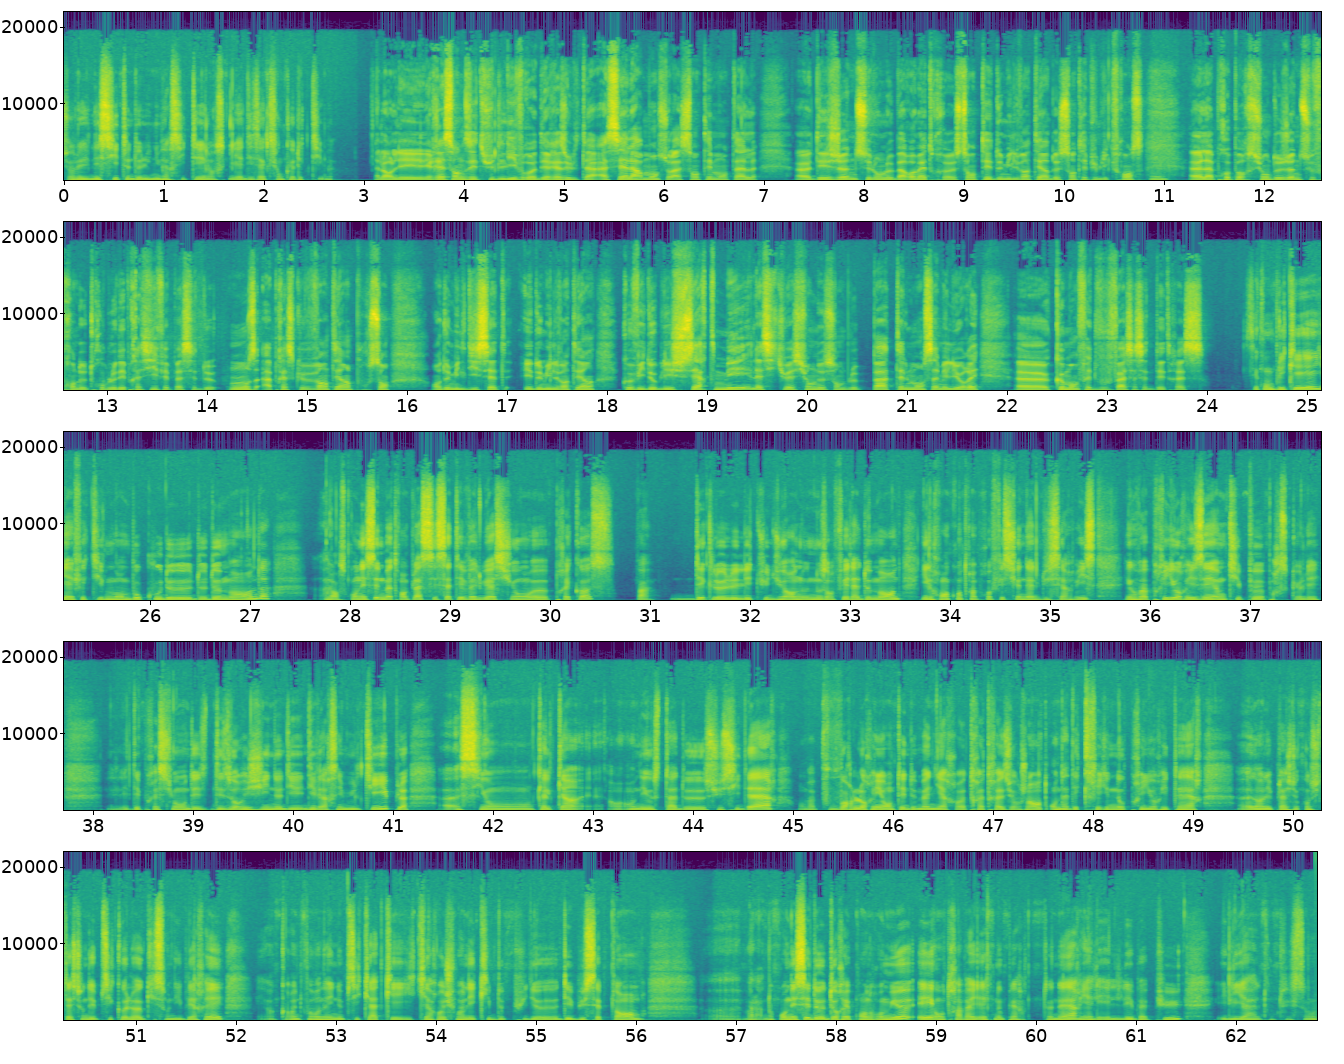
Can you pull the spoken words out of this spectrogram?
les sites de l'université lorsqu'il y a des actions collectives. Alors les, récentes études livrent des résultats assez alarmants sur la santé mentale euh, des jeunes. Selon le baromètre euh, Santé 2021 de Santé publique France, euh, la proportion de jeunes souffrant de troubles dépressifs est passée de 11 à presque 21% en 2017 et 2021. Covid oblige certes, mais la situation ne semble pas tellement s'améliorer. Euh, comment faites-vous face à cette détresse? C'est compliqué, il y a effectivement beaucoup de, de demandes. Alors ce qu'on essaie de mettre en place, c'est cette évaluation précoce. Dès que l'étudiant nous, en fait la demande, il rencontre un professionnel du service et on va prioriser un petit peu parce que les, dépressions ont des, origines di- diverses et multiples. Euh, si quelqu'un en est au stade suicidaire, on va pouvoir l'orienter de manière euh, très très urgente. On a des créneaux prioritaires euh, dans les plages de consultation des psychologues qui sont libérés. Et encore une fois, on a une psychiatre qui, qui a rejoint l'équipe depuis début septembre. Euh, donc on essaie de, répondre au mieux et on travaille avec nos partenaires. Il y a les, les BAPU, il y a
